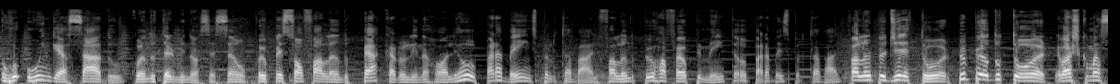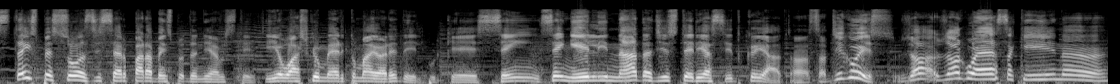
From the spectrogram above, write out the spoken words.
o, o engraçado, quando terminou a sessão, foi o pessoal falando pra Carolina Holly, oh, parabéns pelo trabalho. Falando pro Rafael Pimenta, oh, parabéns pelo trabalho. Falando pro diretor, pro produtor. Eu acho que umas três pessoas disseram parabéns pro Daniel Esteves. E eu acho que o mérito maior é dele. Porque sem, sem ele, nada disso teria sido criado. Ó, só digo isso. Jo- jogo essa aqui na,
